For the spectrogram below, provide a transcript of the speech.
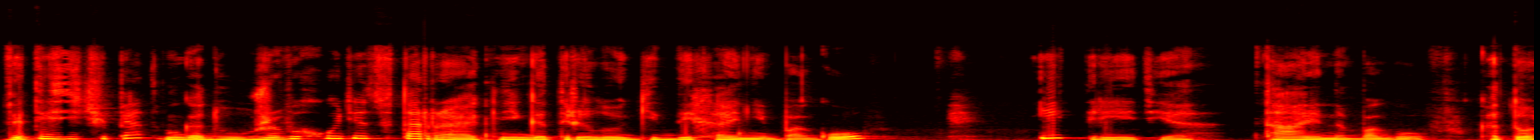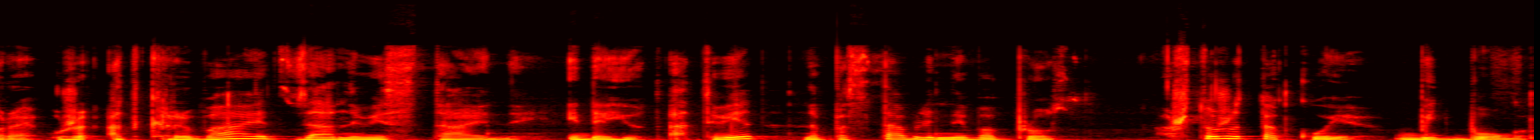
В 2005 году уже выходит вторая книга трилогии «Дыхание богов» и третья «Тайна богов», которая уже открывает занавес тайны и дает ответ на поставленный вопрос «А что же такое быть богом?»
